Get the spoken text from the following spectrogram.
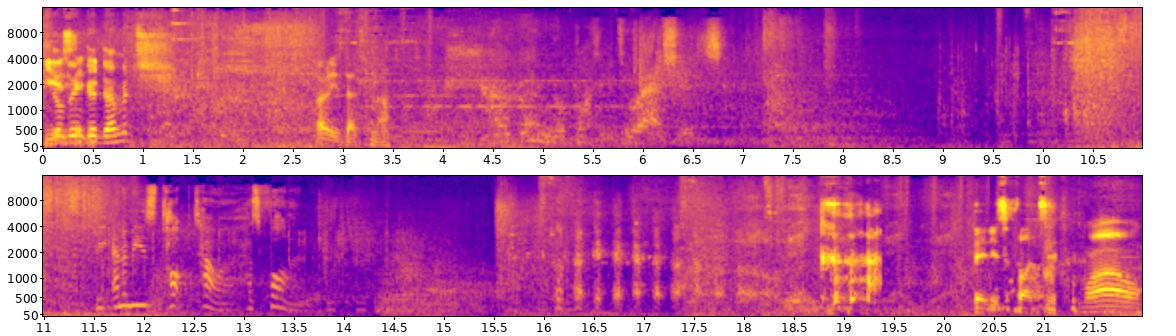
He Still doing good damage. Oh, he's dead now. The enemy's top tower has fallen. That is fun. Wow.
